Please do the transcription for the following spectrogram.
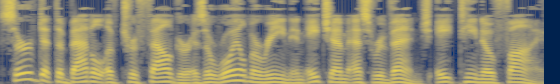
Served at the Battle of Trafalgar as a Royal Marine in HMS Revenge 1805.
